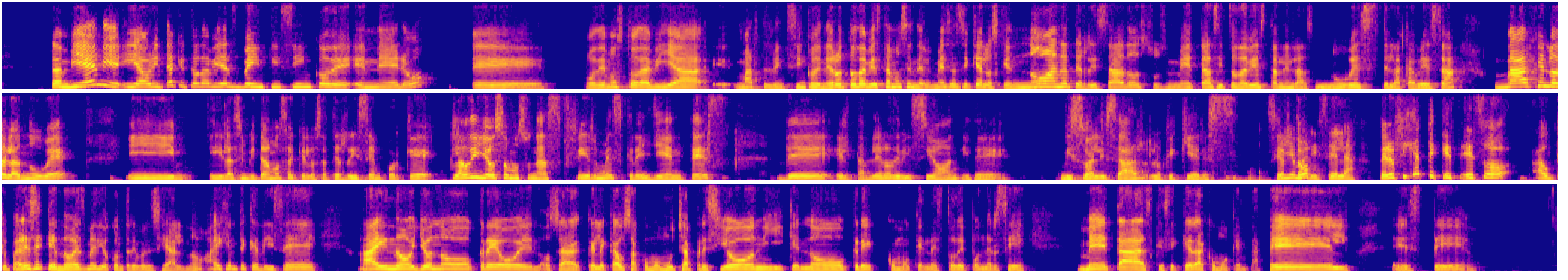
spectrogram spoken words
También, y, y, ahorita que todavía es 25 de enero, eh, podemos todavía, eh, martes 25 de enero, todavía estamos en el mes, así que a los que no han aterrizado sus metas y todavía están en las nubes de la cabeza, bájenlo de la nube y, y las invitamos a que los aterricen, porque Claudia y yo somos unas firmes creyentes del el tablero de visión y de visualizar lo que quieres, ¿cierto? Oye, Marisela, pero fíjate que eso, aunque parece que no es medio controversial, ¿no? Hay gente que dice, ay, no, yo no creo en, o sea, que le causa como mucha presión y que no cree como que en esto de ponerse metas, que se queda como que en papel, este,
